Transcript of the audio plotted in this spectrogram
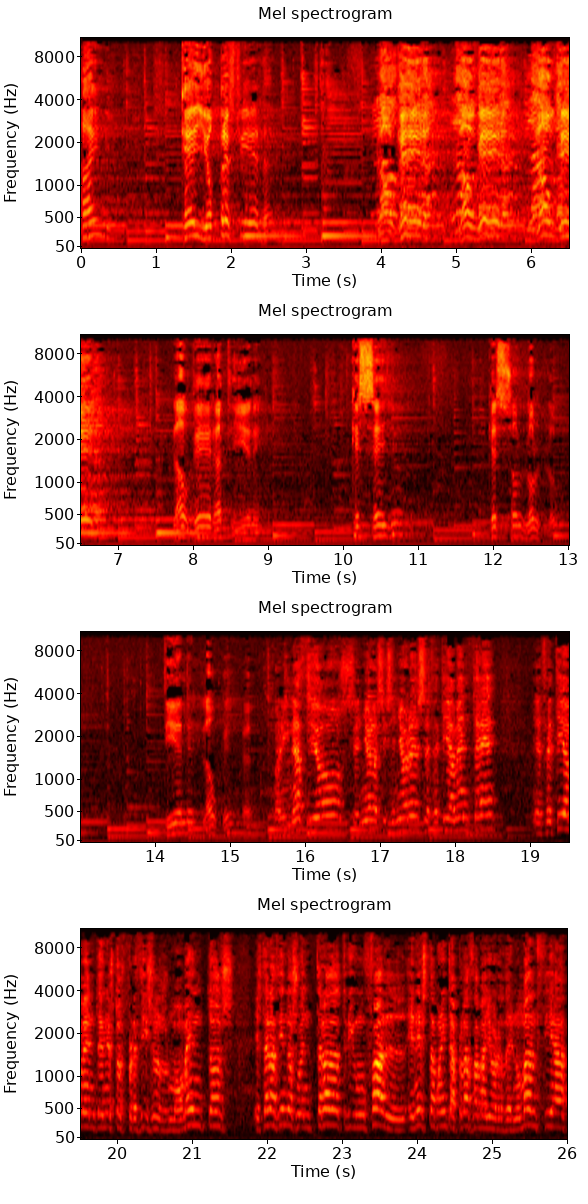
ay, que yo prefiera la hoguera, la hoguera, la hoguera. La hoguera tiene, qué sé yo, que solo lo tiene la hoguera. Juan Ignacio, señoras y señores, efectivamente, efectivamente en estos precisos momentos están haciendo su entrada triunfal en esta bonita plaza mayor de Numancia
